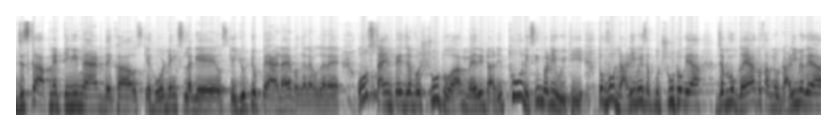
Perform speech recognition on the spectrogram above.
जिसका आपने टीवी में ऐड देखा, उसके होर्डिंग्स लगे, उसके यूट्यूब पे ऐड आए, वगैरह वगैरह। उस टाइम पे जब वो शूट हुआ, मेरी दाढ़ी थोड़ी सी बड़ी हुई थी। तो वो दाढ़ी में ही सब कुछ शूट हो गया। जब वो गया तो सामने वो दाढ़ी में गया।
